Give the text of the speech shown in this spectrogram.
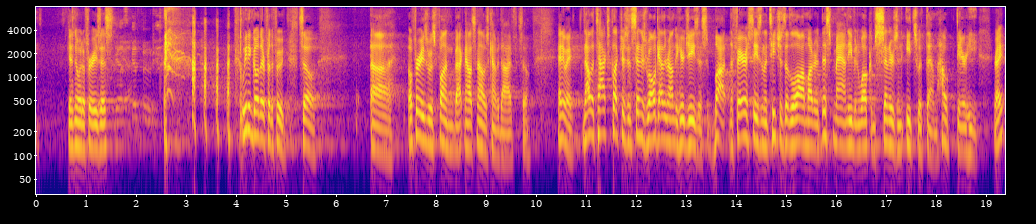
You guys know what a furries is? Yes, good food. we didn't go there for the food. So, uh, O'Furry's was fun back now. It's now it's kind of a dive. So, Anyway, now the tax collectors and sinners were all gathered around to hear Jesus. But the Pharisees and the teachers of the law muttered, This man even welcomes sinners and eats with them. How dare he? Right?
